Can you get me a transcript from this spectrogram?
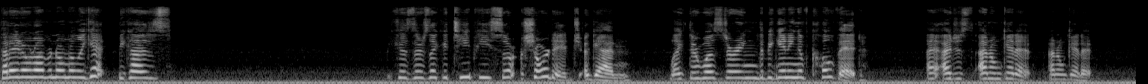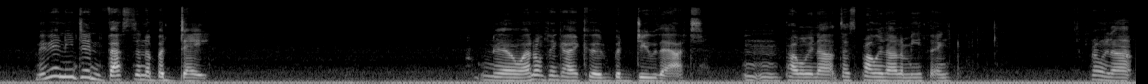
that I don't ever normally get because because there's like a TP shortage again, like there was during the beginning of COVID. I, I just, I don't get it. I don't get it. Maybe I need to invest in a bidet. No, I don't think I could but do that. Mm -mm, probably not. That's probably not a me thing. Probably not.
